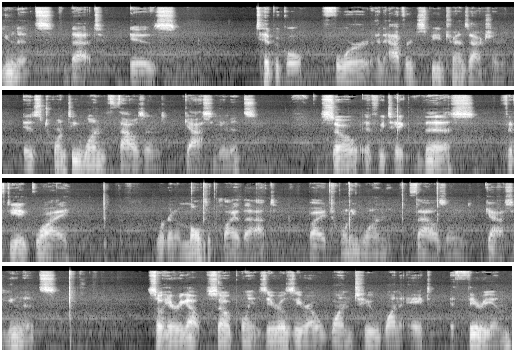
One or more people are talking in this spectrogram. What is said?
units that is typical for an average speed transaction is 21,000 gas units. So if we take this 58 Gwei, we're going to multiply that by 21,000 gas units. So here we go. So 0.001218 Ethereum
